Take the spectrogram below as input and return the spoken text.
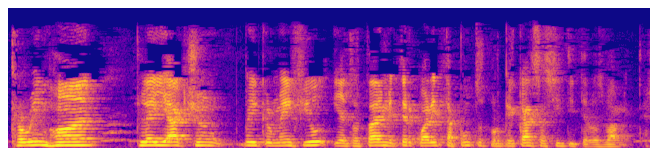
Kareem Hunt, play action Baker Mayfield y a tratar de meter 40 puntos porque Kansas City te los va a meter.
